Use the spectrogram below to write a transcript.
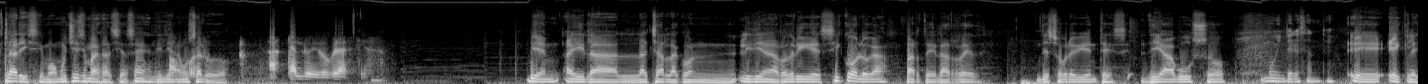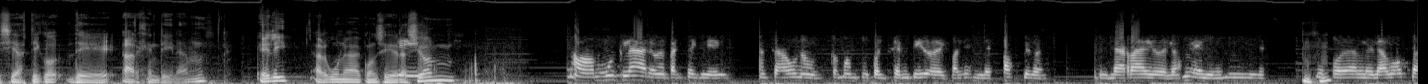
Clarísimo, muchísimas gracias, ¿eh? Liliana, un saludo. Hasta luego, gracias. Bien, ahí la, la charla con Liliana Rodríguez, psicóloga, parte de la red de sobrevivientes de abuso Muy interesante. eh, eclesiástico de Argentina. Eli, ¿alguna consideración? No, muy claro, me parece que cada uno toma un poco el sentido de cuál es el espacio de, la radio, de los medios, de, de Ujú. poder darle la voz a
